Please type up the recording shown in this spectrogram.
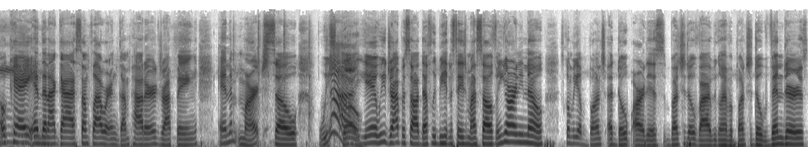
Okay, and then I got Sunflower and Gunpowder dropping in March. So we got, go. yeah, we dropping. So I'll definitely be hitting the stage myself, and you already know it's gonna be a bunch of dope artists, bunch of dope vibes. We're gonna have a bunch of dope vendors,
